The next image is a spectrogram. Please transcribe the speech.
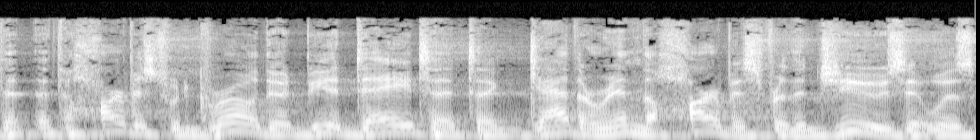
that, that, the harvest would grow. There would be a day to, to gather in the harvest. For the Jews, it was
